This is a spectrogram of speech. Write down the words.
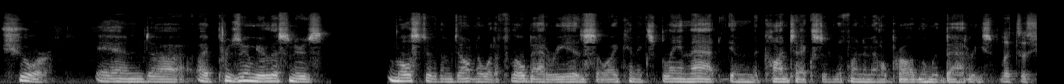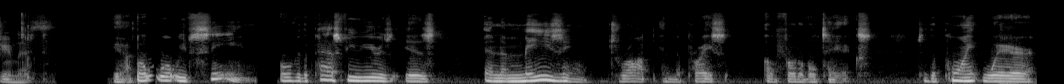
Sure. And uh, I presume your listeners, most of them don't know what a flow battery is, so I can explain that in the context of the fundamental problem with batteries. Let's assume that. Yeah. But what we've seen over the past few years is an amazing drop in the price of photovoltaics to the point where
